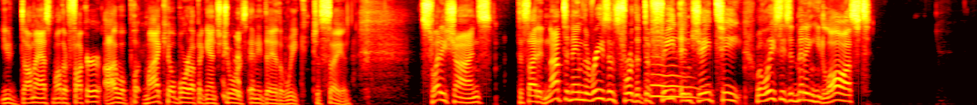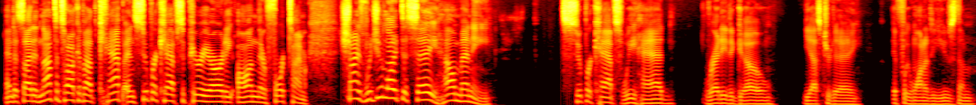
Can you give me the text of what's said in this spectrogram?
you dumbass motherfucker, I will put my kill board up against yours any day of the week. Just saying. Sweaty Shines decided not to name the reasons for the defeat in mm. JT. Well, at least he's admitting he lost and decided not to talk about cap and super cap superiority on their four timer. Shines, would you like to say how many super caps we had ready to go yesterday if we wanted to use them?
